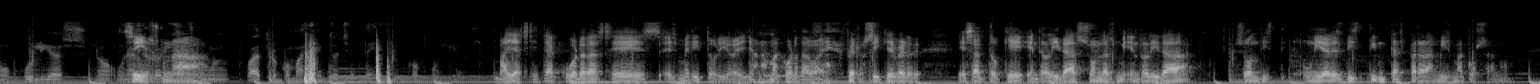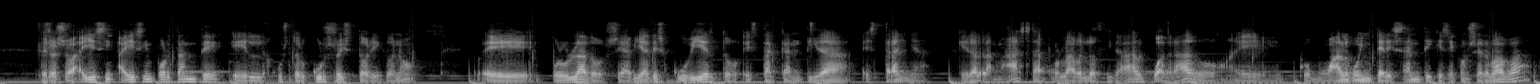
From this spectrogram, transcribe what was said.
un julios, no, una sí, caloría es una... son 4,185 julios. Vaya, si te acuerdas es, es meritorio, ¿eh? yo no me acordaba, ¿eh? pero sí que es verdad, exacto, que en realidad son las, en realidad son unidades distintas para la misma cosa, ¿no? Pero eso, ahí es, ahí es importante el, justo el curso histórico, ¿no? Eh, por un lado, se había descubierto esta cantidad extraña que era la masa por la velocidad al cuadrado, eh, como algo interesante que se conservaba.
